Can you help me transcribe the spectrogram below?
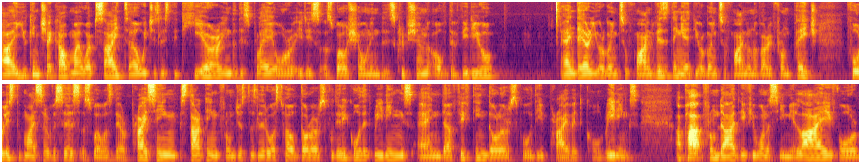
uh, you can check out my website, uh, which is listed here in the display, or it is as well shown in the description of the video. And there you are going to find, visiting it, you are going to find on a very front page, full list of my services as well as their pricing, starting from just as little as $12 for the recorded readings and uh, $15 for the private call readings apart from that if you want to see me live or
